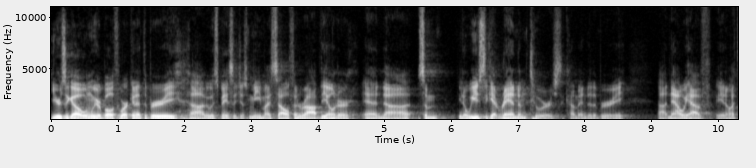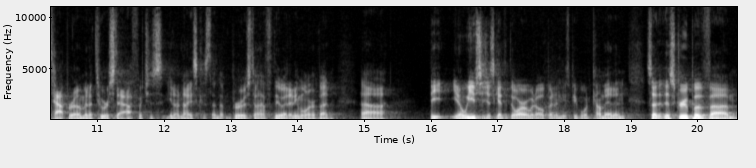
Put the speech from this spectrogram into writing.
years ago when we were both working at the brewery, uh, it was basically just me, myself, and Rob, the owner, and uh, some. You know, we used to get random tours to come into the brewery. Uh, now we have you know a tap room and a tour staff, which is you know nice because then the brewers don't have to do it anymore. But uh, the you know we used to just get the door would open and these people would come in, and so this group of um,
